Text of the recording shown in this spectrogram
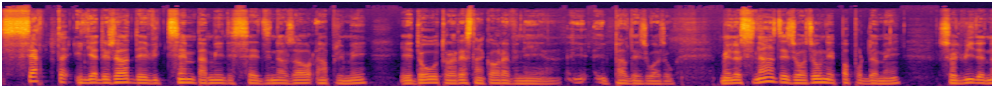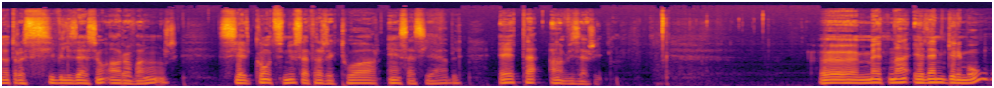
Certes, il y a déjà des victimes parmi ces dinosaures emplumés et d'autres restent encore à venir. Il parle des oiseaux. Mais le silence des oiseaux n'est pas pour demain. Celui de notre civilisation, en revanche, si elle continue sa trajectoire insatiable, est à envisager. Euh, maintenant, Hélène Grimaud,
